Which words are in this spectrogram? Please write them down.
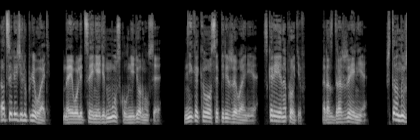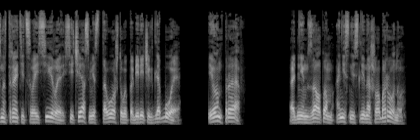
А целителю плевать. На его лице ни один мускул не дернулся. Никакого сопереживания. Скорее, напротив. Раздражение что нужно тратить свои силы сейчас вместо того, чтобы поберечь их для боя. И он прав. Одним залпом они снесли нашу оборону.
